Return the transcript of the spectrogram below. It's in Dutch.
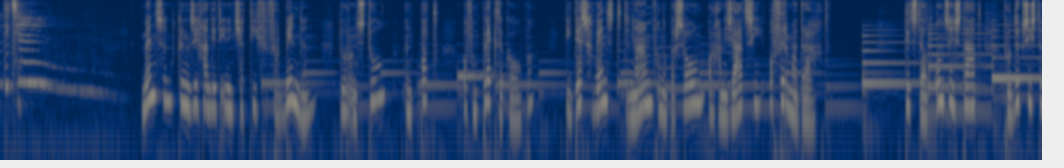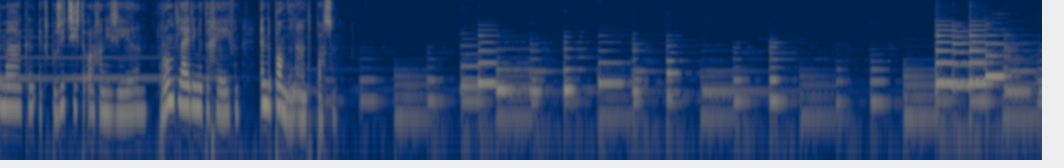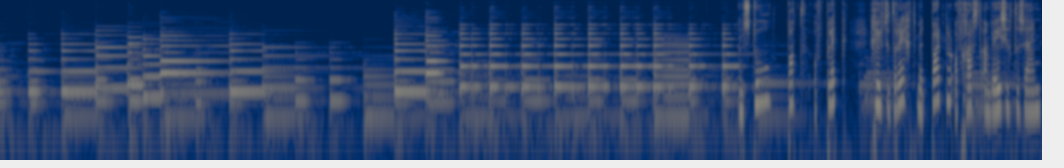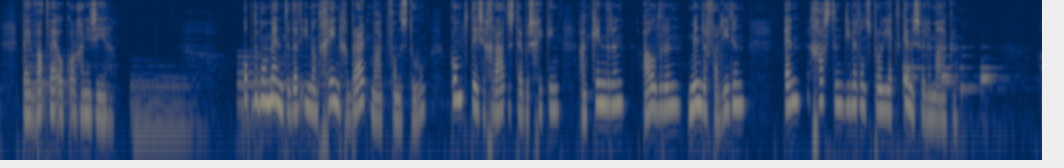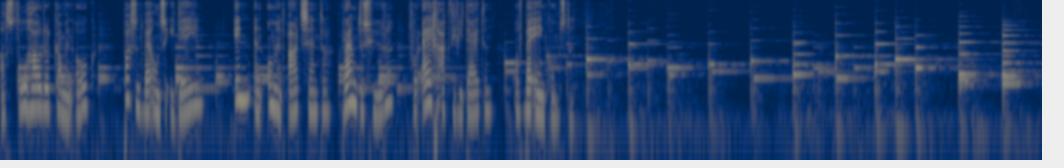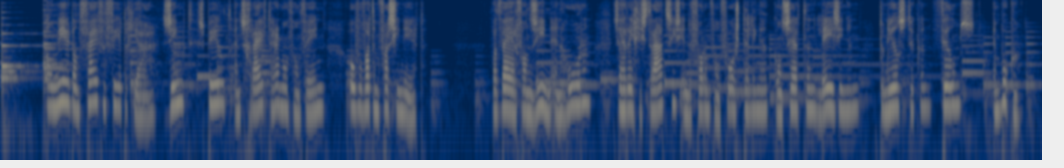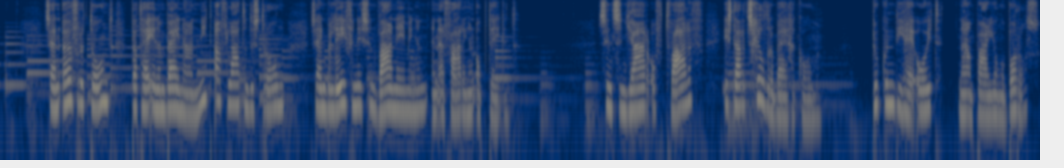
Ditje. Mensen kunnen zich aan dit initiatief verbinden door een stoel, een pad of een plek te kopen die desgewenst de naam van een persoon, organisatie of firma draagt. Dit stelt ons in staat producties te maken, exposities te organiseren, rondleidingen te geven en de panden aan te passen. Een stoel, pad of plek geeft het recht met partner of gast aanwezig te zijn bij wat wij ook organiseren. Op de momenten dat iemand geen gebruik maakt van de stoel, komt deze gratis ter beschikking aan kinderen, ouderen, minder validen en gasten die met ons project kennis willen maken. Als stoelhouder kan men ook, passend bij onze ideeën, in en om het artcenter ruimtes huren voor eigen activiteiten of bijeenkomsten. Al meer dan 45 jaar zingt, speelt en schrijft Herman van Veen over wat hem fascineert. Wat wij ervan zien en horen zijn registraties in de vorm van voorstellingen, concerten, lezingen, toneelstukken, films en boeken. Zijn oeuvre toont dat hij in een bijna niet aflatende stroom zijn belevenissen, waarnemingen en ervaringen optekent. Sinds een jaar of twaalf is daar het schilderen bijgekomen. Doeken die hij ooit, na een paar jonge borrels,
